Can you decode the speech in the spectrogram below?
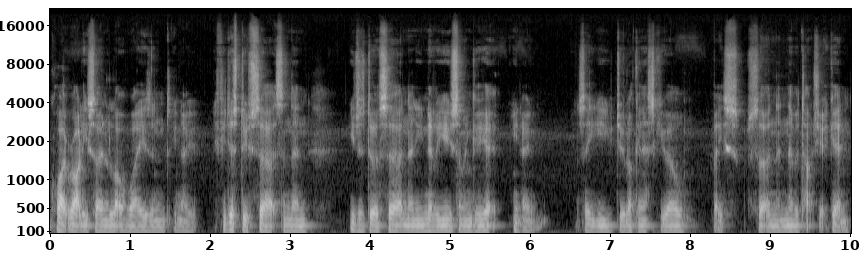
quite rightly so in a lot of ways. And you know, if you just do certs and then you just do a cert and then you never use something, you get you know, say you do like an SQL based cert and then never touch it again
